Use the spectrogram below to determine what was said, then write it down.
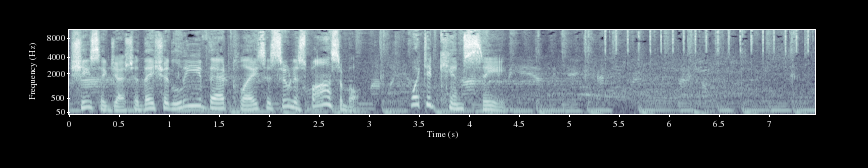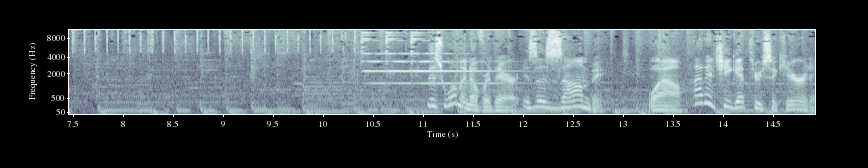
She suggested they should leave that place as soon as possible. What did Kim see? This woman over there is a zombie. Wow, how did she get through security?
